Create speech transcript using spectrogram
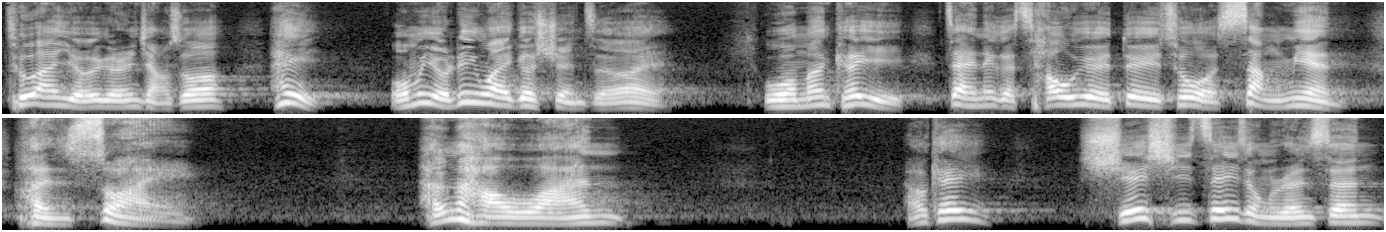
突然有一个人讲说：“嘿。”我们有另外一个选择，哎，我们可以在那个超越对错上面很帅，很好玩。OK，学习这种人生，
